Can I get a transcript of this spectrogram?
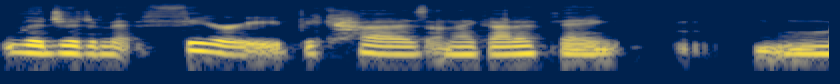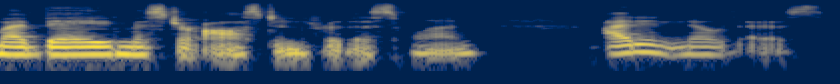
legitimate theory because, and I got to thank my bay, Mr. Austin, for this one. I didn't know this,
